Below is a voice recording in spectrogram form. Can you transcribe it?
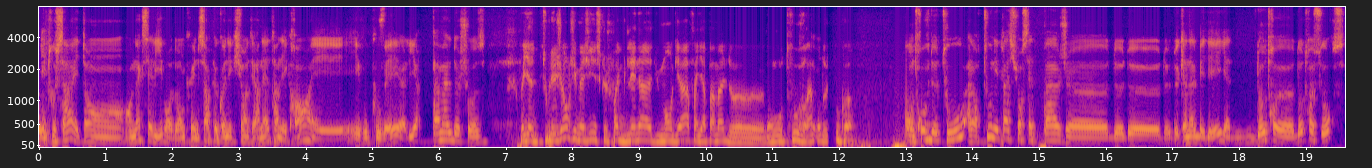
Et tout ça est en, en, accès libre, donc une simple connexion Internet, un écran, et, et, vous pouvez lire pas mal de choses. Il y a tous les genres, j'imagine, parce que je crois que Glénat a du manga, enfin il y a pas mal de... On trouve vraiment de tout, quoi. On trouve de tout. Alors tout n'est pas sur cette page euh, de, de, de, Canal BD. Il y a d'autres d'autres sources.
